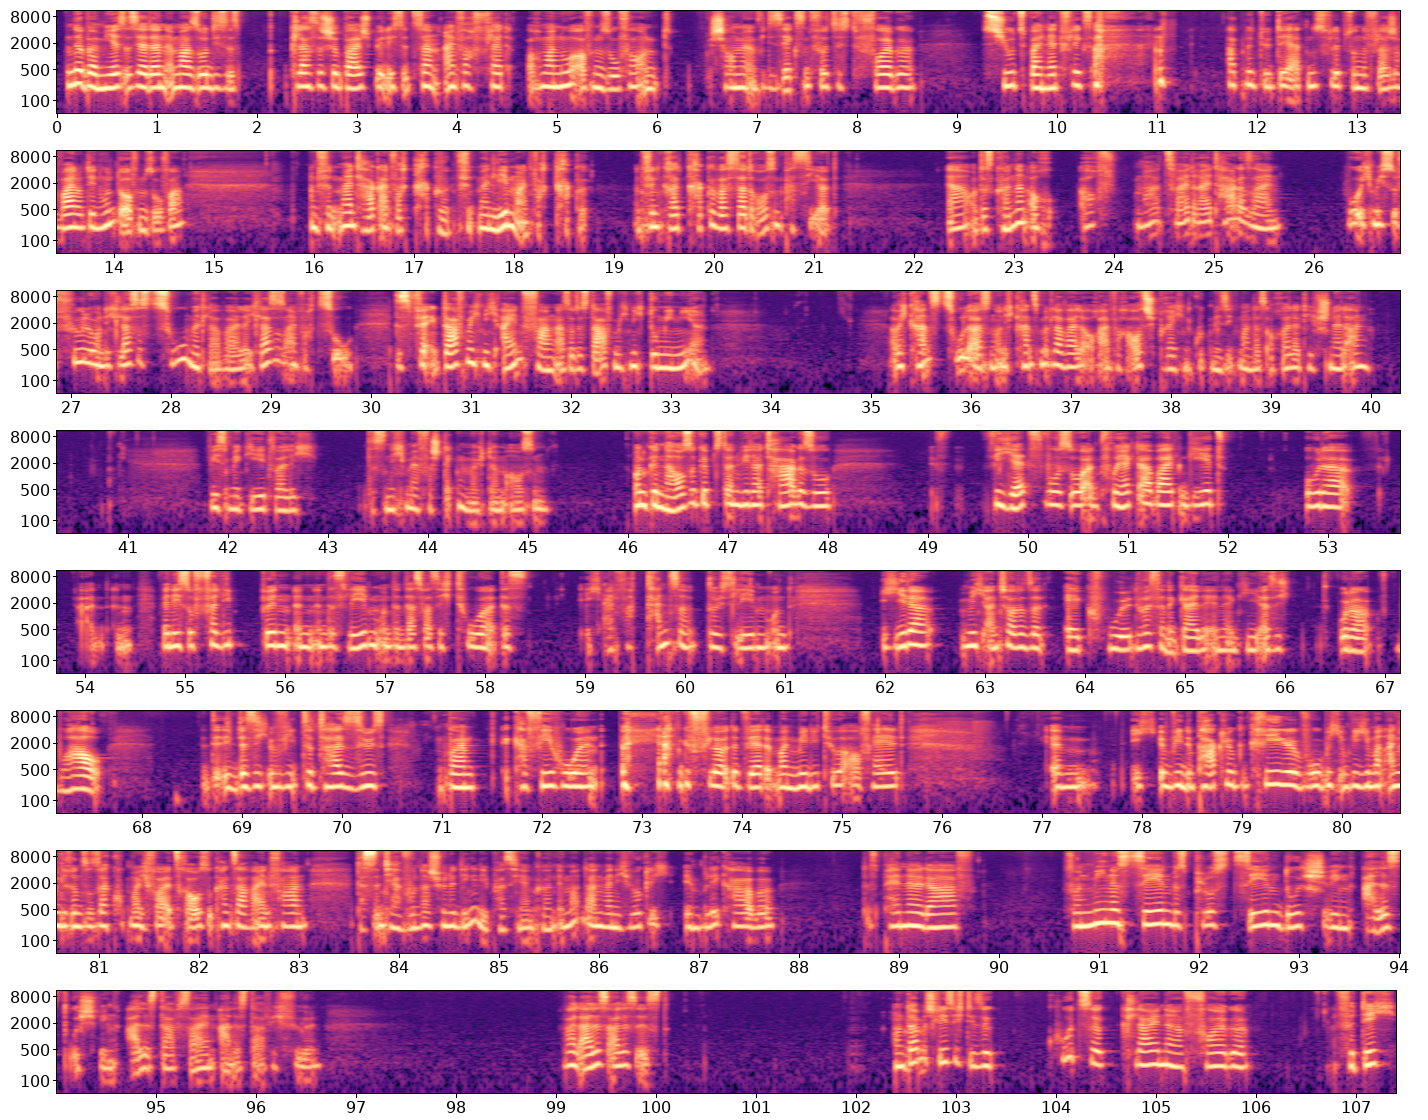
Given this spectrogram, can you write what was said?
Ne, bei mir ist es ja dann immer so dieses klassische Beispiel, ich sitze dann einfach vielleicht auch mal nur auf dem Sofa und schaue mir irgendwie die 46. Folge Suits bei Netflix an. Hab eine Tüte Erdnussflips und eine Flasche Wein und den Hund auf dem Sofa. Und finde meinen Tag einfach kacke. Finde mein Leben einfach kacke und finde gerade kacke, was da draußen passiert. Ja, und das können dann auch, auch mal zwei, drei Tage sein, wo ich mich so fühle und ich lasse es zu mittlerweile. Ich lasse es einfach zu. Das darf mich nicht einfangen, also das darf mich nicht dominieren. Aber ich kann es zulassen und ich kann es mittlerweile auch einfach aussprechen. Gut, mir sieht man das auch relativ schnell an, wie es mir geht, weil ich das nicht mehr verstecken möchte im Außen. Und genauso gibt es dann wieder Tage so, wie jetzt, wo es so an Projektarbeiten geht oder wenn ich so verliebt bin in, in das Leben und in das, was ich tue, dass ich einfach tanze durchs Leben und jeder mich anschaut und sagt, ey, cool, du hast ja eine geile Energie. Also ich, oder wow, dass ich irgendwie total süß beim Kaffee holen angeflirtet werde, man mir die Tür aufhält. Ähm, ich irgendwie eine Parklücke kriege, wo mich irgendwie jemand angrinst und sagt, guck mal, ich fahre jetzt raus, du kannst da reinfahren. Das sind ja wunderschöne Dinge, die passieren können. Immer dann, wenn ich wirklich im Blick habe, das Panel darf von minus 10 bis plus 10 durchschwingen, alles durchschwingen, alles darf sein, alles darf ich fühlen. Weil alles alles ist. Und damit schließe ich diese kurze kleine Folge für dich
